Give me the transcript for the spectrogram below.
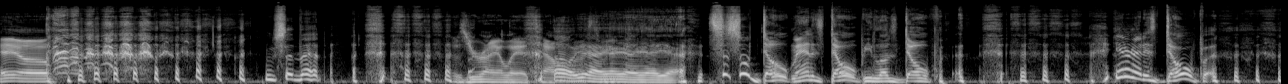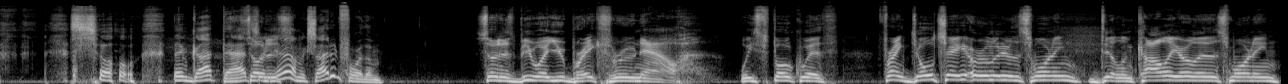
Heyo. Who said that? It was Uriah Leotau. Oh yeah, yeah, yeah, yeah, yeah. This is so dope, man. It's dope. He loves dope. internet is dope. so they've got that. So So, does- yeah, I'm excited for them. So does BYU break through now? We spoke with Frank Dolce earlier this morning, Dylan Collie earlier this morning.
